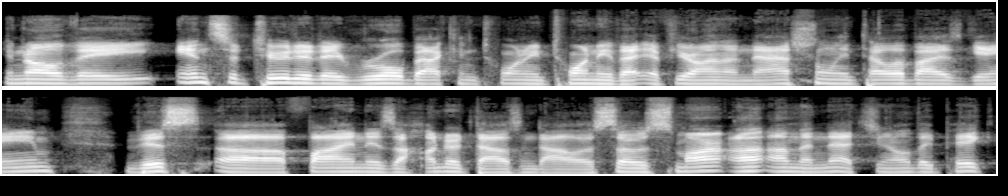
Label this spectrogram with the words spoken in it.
You know, they instituted a rule back in 2020 that if you're on a nationally televised game, this uh, fine is $100,000. So smart on, on the Nets. You know, they pick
